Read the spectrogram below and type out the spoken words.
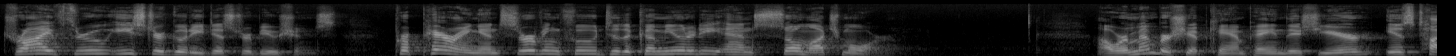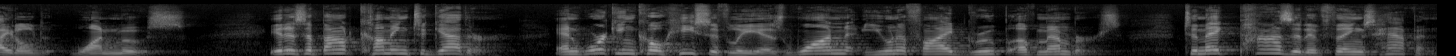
drive through Easter goodie distributions, preparing and serving food to the community, and so much more. Our membership campaign this year is titled One Moose. It is about coming together and working cohesively as one unified group of members to make positive things happen.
